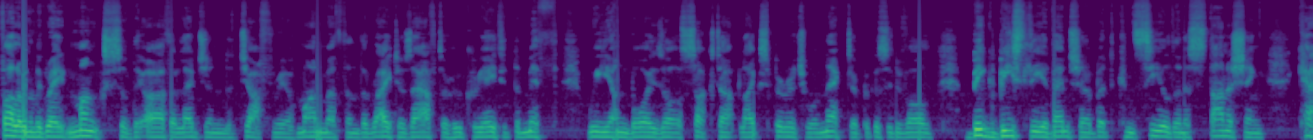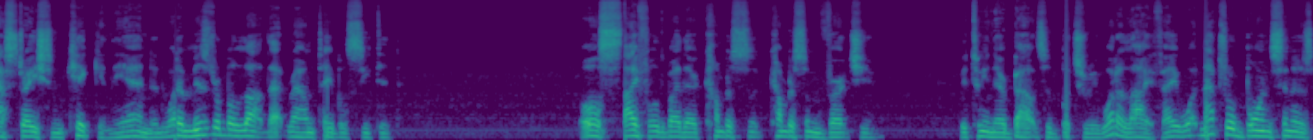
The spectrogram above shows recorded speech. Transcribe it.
following the great monks of the Arthur legend, Geoffrey of Monmouth, and the writers after who created the myth we young boys all sucked up like spiritual nectar because it involved big beastly adventure but concealed an astonishing castration kick in the end. And what a miserable lot that round table seated, all stifled by their cumbersome, cumbersome virtue between their bouts of butchery. What a life, eh? What natural born sinners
